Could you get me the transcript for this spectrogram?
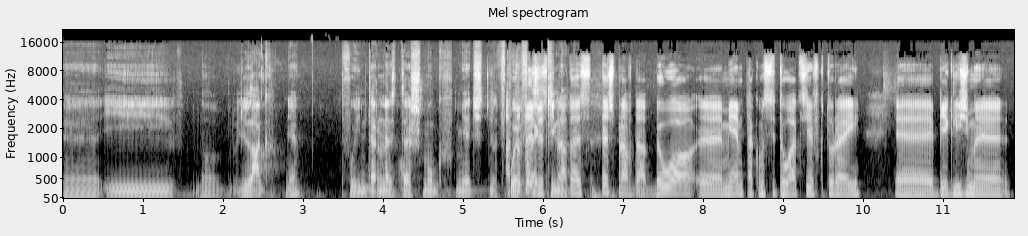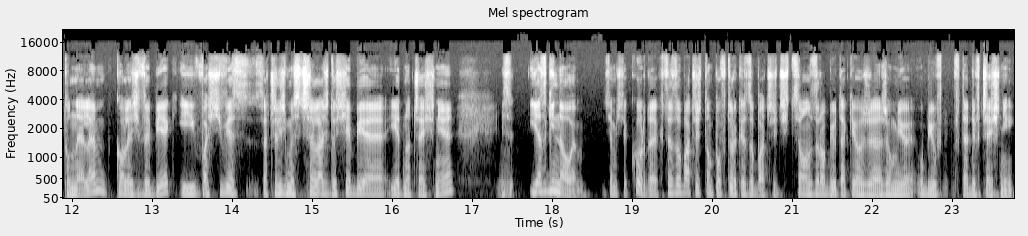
yy, i, no, i lag, nie? Twój internet też mógł mieć A to wpływ też jest, lekki na to to. jest też prawda. Było, e, miałem taką sytuację, w której e, biegliśmy tunelem, koleś wybiegł i właściwie z, zaczęliśmy strzelać do siebie jednocześnie i ja zginąłem. Ja myślę, kurde, chcę zobaczyć tą powtórkę, zobaczyć, co on zrobił takiego, że, że mnie ubił w, wtedy wcześniej.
